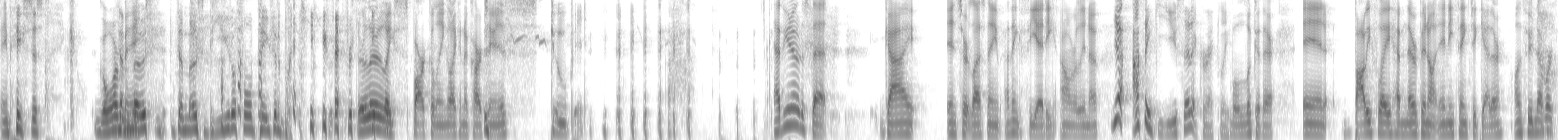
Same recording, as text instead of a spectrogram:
And he makes just like gourmet. The most the most beautiful pigs in a blanket you've ever seen. They're literally like sparkling like in a cartoon. It's stupid. Have you noticed that guy insert last name? I think Fietti. I don't really know. yeah, I think you said it correctly. Well, look at there. And Bobby Flay have never been on anything together on Food Network.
